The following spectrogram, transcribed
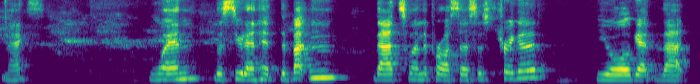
Next. When the student hit the button, that's when the process is triggered You'll get that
